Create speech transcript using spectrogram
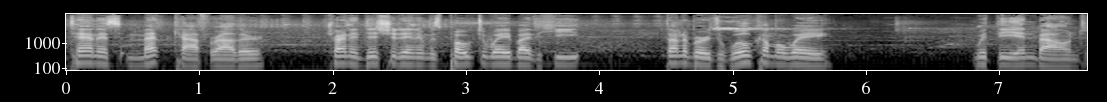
Tennis Metcalf rather, trying to dish it in. It was poked away by the Heat. Thunderbirds will come away with the inbound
